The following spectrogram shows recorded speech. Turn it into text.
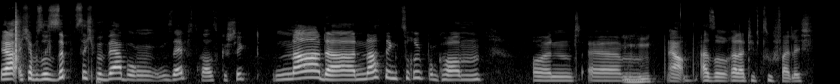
Ja, ich habe so 70 Bewerbungen selbst rausgeschickt. Nada, nothing zurückbekommen. Und ähm, mhm. ja, also relativ zufällig.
